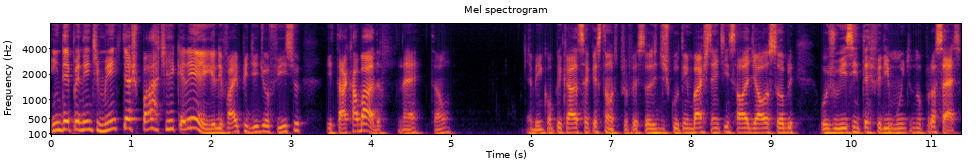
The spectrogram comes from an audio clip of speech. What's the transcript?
independentemente das partes requererem. Ele vai pedir de ofício e está acabado, né? Então, é bem complicada essa questão. Os professores discutem bastante em sala de aula sobre o juiz interferir muito no processo.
